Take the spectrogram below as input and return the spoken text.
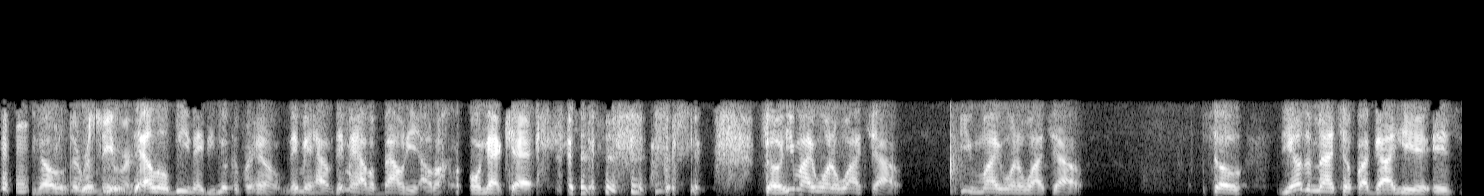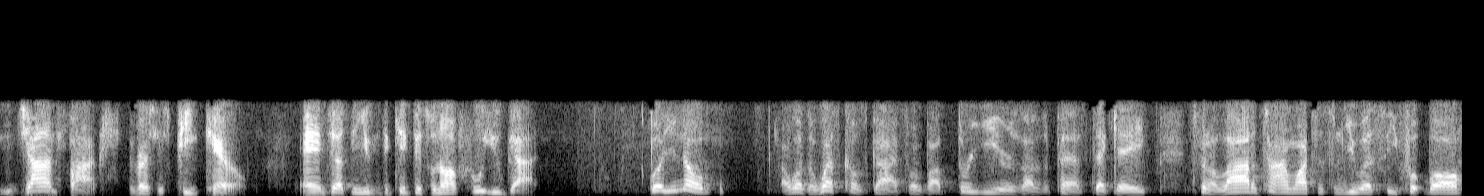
you know The receiver. the, the LOB may be looking for him. They may have they may have a bounty out on, on that cat. so he might want to watch out. He might want to watch out. So the other matchup I got here is John Fox versus Pete Carroll. And Justin, you get to kick this one off. Who you got? Well, you know, I was a West Coast guy for about three years out of the past decade. Spent a lot of time watching some USC football.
